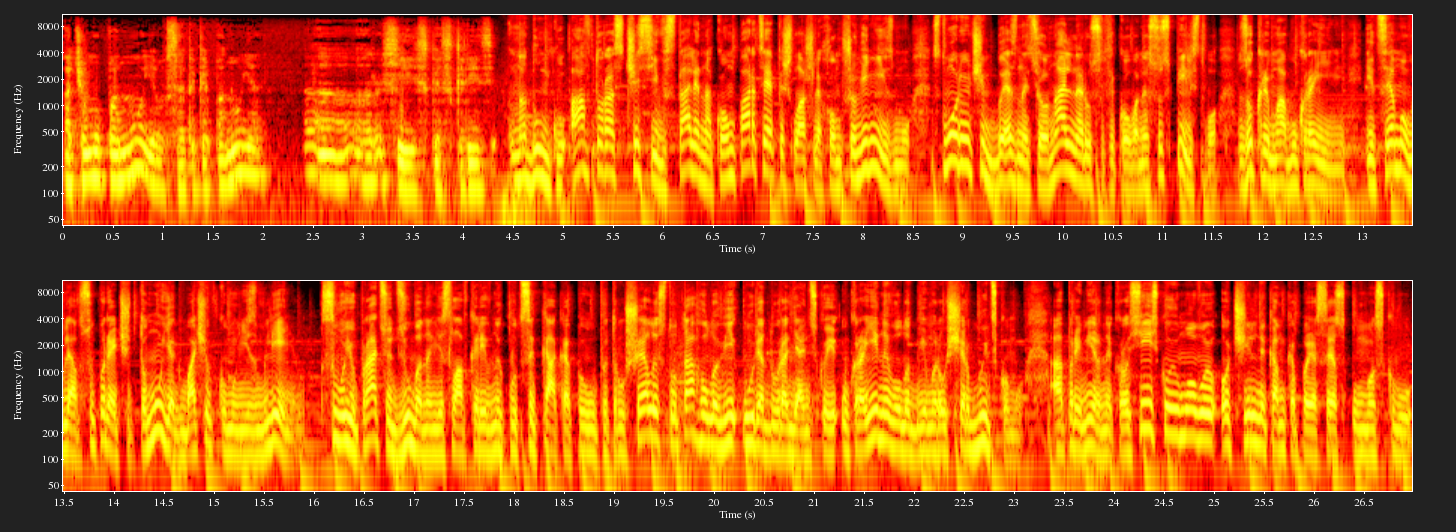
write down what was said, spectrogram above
А чому панує все-таки панує російське скрізь. На думку автора, з часів Сталіна компартія пішла шляхом шовінізму, створюючи безнаціональне русифіковане суспільство, зокрема в Україні. І це, мовляв, суперечить тому, як бачив комунізм Ленін. Свою працю Дзюба надіслав керівнику ЦК КПУ Петру Шелесту та голові уряду радянської України Володимиру Щербицькому, а примірник російською мовою очільникам КПСС у Москву.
